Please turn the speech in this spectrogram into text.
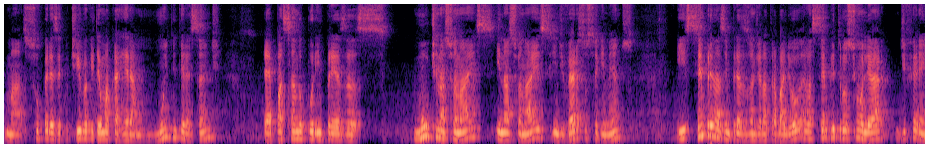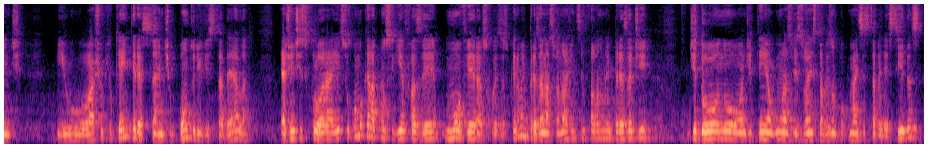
uma super executiva que tem uma carreira muito interessante, é, passando por empresas multinacionais e nacionais em diversos segmentos. E sempre nas empresas onde ela trabalhou, ela sempre trouxe um olhar diferente. E eu acho que o que é interessante, o ponto de vista dela, é a gente explorar isso, como que ela conseguia fazer, mover as coisas. Porque numa empresa nacional, a gente sempre fala numa empresa de, de dono, onde tem algumas visões talvez um pouco mais estabelecidas,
